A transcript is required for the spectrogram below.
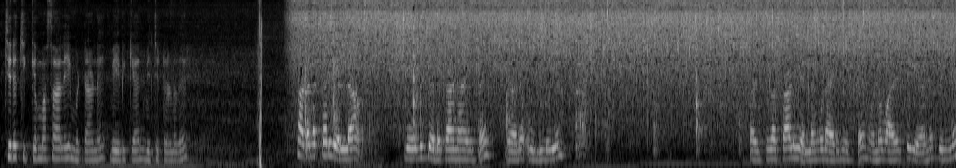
ഇച്ചിരി ചിക്കൻ മസാലയും ഇട്ടാണ് വേവിക്കാൻ വെച്ചിട്ടുള്ളത്. കടലക്കറിയെല്ലാം വേവിച്ചെടുക്കാനായിട്ട് ഞാൻ ഉള്ളിയും പഴുത്ത തക്കാളി എല്ലാം കൂടെ അരിഞ്ഞിട്ട് ഒന്ന് വഴറ്റുകയാണ്. പിന്നെ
